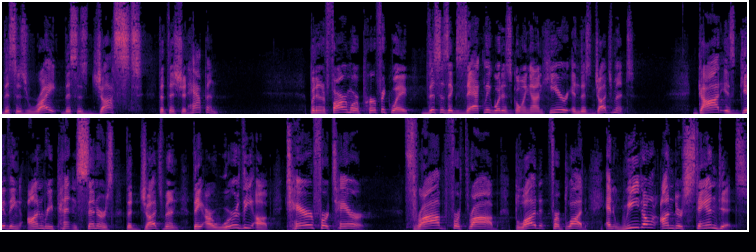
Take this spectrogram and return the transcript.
this is right, this is just that this should happen. But in a far more perfect way, this is exactly what is going on here in this judgment. God is giving unrepentant sinners the judgment they are worthy of, tear for tear, throb for throb, blood for blood. And we don't understand it,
